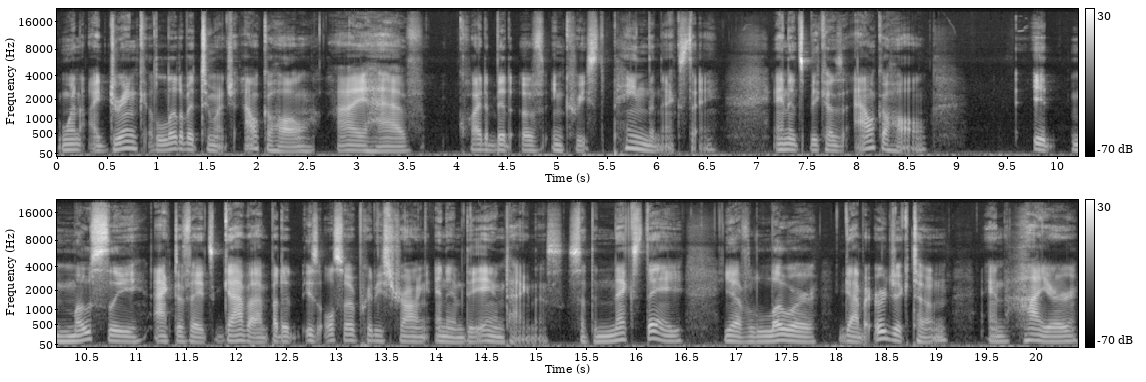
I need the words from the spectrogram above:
when I drink a little bit too much alcohol, I have quite a bit of increased pain the next day and it's because alcohol it mostly activates GABA, but it is also a pretty strong NMDA antagonist. So the next day, you have lower GABAergic tone and higher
